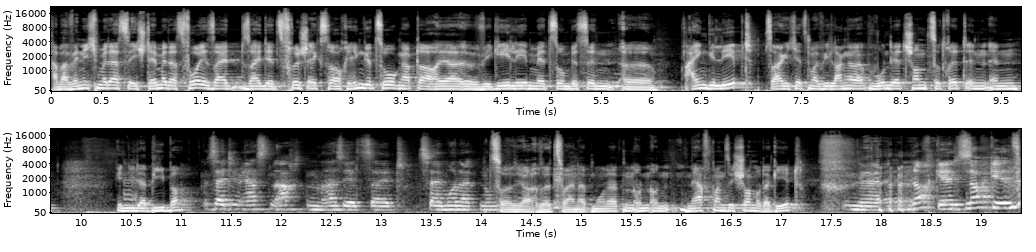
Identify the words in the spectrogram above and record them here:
Aber wenn ich mir das, ich stelle mir das vor, ihr seid, seid jetzt frisch extra auch hingezogen, habt da euer äh, WG-Leben jetzt so ein bisschen äh, eingelebt, sage ich jetzt mal. Wie lange wohnt ihr jetzt schon zu dritt in, in in Niederbiber? Seit dem 1.8., also jetzt seit zwei Monaten. So, ja, seit zweieinhalb Monaten. Und, und nervt man sich schon oder geht? Nee, noch geht's. noch geht's.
